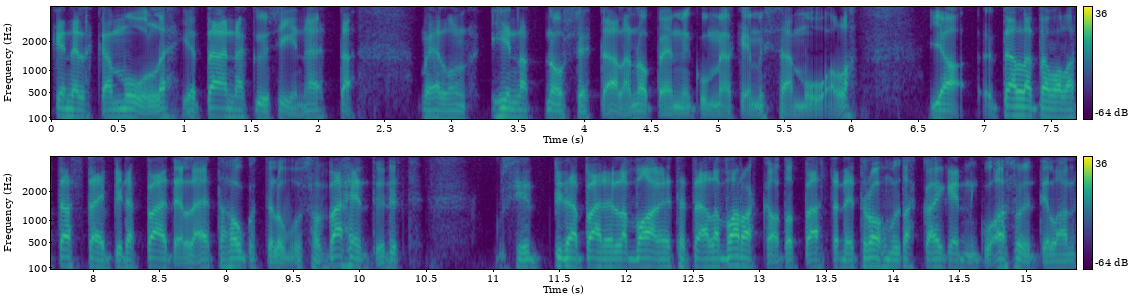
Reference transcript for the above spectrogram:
kenellekään muulle. Ja tämä näkyy siinä, että meillä on hinnat nousseet täällä nopeammin kuin melkein missään muualla. Ja tällä tavalla tästä ei pidä päätellä, että houkuttelevuus on vähentynyt, siitä pitää päätellä vaan, että täällä varakkaat on päättäneet rohmuta kaiken niin kuin asuintilan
